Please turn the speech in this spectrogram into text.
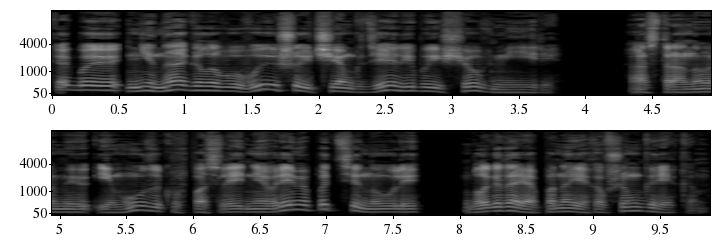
как бы не на голову выше, чем где-либо еще в мире. Астрономию и музыку в последнее время подтянули, благодаря понаехавшим грекам.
